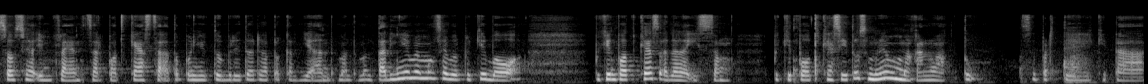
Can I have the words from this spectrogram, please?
sosial influencer, podcaster ataupun youtuber itu adalah pekerjaan teman-teman. Tadinya memang saya berpikir bahwa bikin podcast adalah iseng. Bikin podcast itu sebenarnya memakan waktu. Seperti kita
